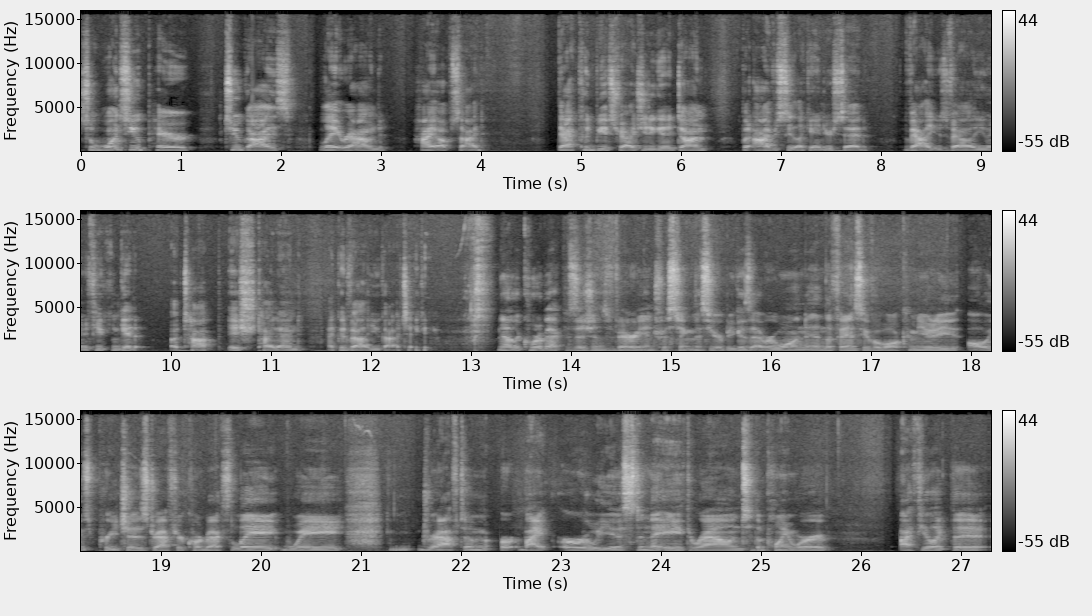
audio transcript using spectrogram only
So once you pair two guys late round, high upside, that could be a strategy to get it done. But obviously, like Andrew said, value is value, and if you can get a top ish tight end at good value, you got to take it. Now, the quarterback position is very interesting this year because everyone in the fantasy football community always preaches draft your quarterbacks late, wait, draft them er- by earliest in the eighth round to the point where I feel like the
